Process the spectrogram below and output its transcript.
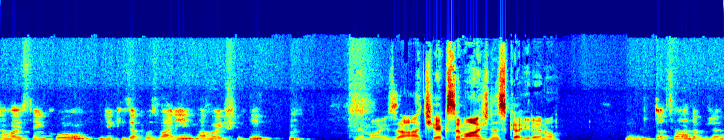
Ahoj Zdeňku, díky za pozvání. Ahoj všichni. Nemáš záč, jak se máš dneska Ireno? Docela dobře.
